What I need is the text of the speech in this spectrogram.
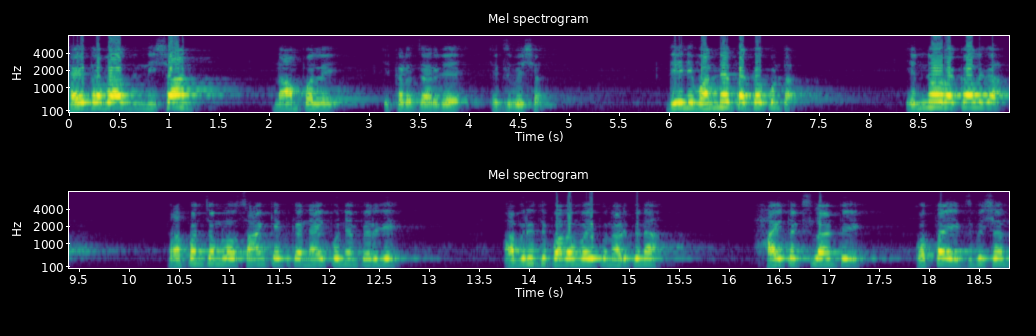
హైదరాబాద్ నిషాన్ నాంపల్లి ఇక్కడ జరిగే ఎగ్జిబిషన్. దీని వన్నే తగ్గకుండా ఎన్నో రకాలుగా ప్రపంచంలో సాంకేతిక నైపుణ్యం పెరిగి అభివృద్ధి పదం వైపు నడిపిన హైటెక్స్ లాంటి కొత్త ఎగ్జిబిషన్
